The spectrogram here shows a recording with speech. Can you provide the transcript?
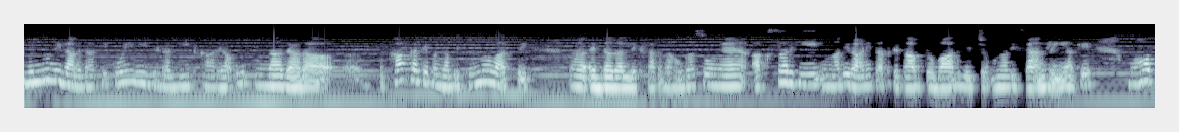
ਮੈਨੂੰ ਨਹੀਂ ਲੱਗਦਾ ਕਿ ਕੋਈ ਵੀ ਜਿਹੜਾ ਗੀਤਕਾਰ ਆ, ਉਹ ਇੰਨਾ ਜ਼ਿਆਦਾ ਖਾਸ ਕਰਕੇ ਪੰਜਾਬੀ ਫਿਲਮਾਂ ਵਾਸਤੇ ਇਦਾਂ ਦਾ ਲਿਖ ਸਕਦਾ ਹੋਊਗਾ। ਸੋ ਮੈਂ ਅਕਸਰ ਹੀ ਉਹਨਾਂ ਦੀ ਰਾਣੀ ਤੱਤ ਕਿਤਾਬ ਤੋਂ ਬਾਅਦ ਵਿੱਚ ਉਹਨਾਂ ਦੀ ਫੈਨ ਰਹੀ ਹਾਂ ਕਿ ਬਹੁਤ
